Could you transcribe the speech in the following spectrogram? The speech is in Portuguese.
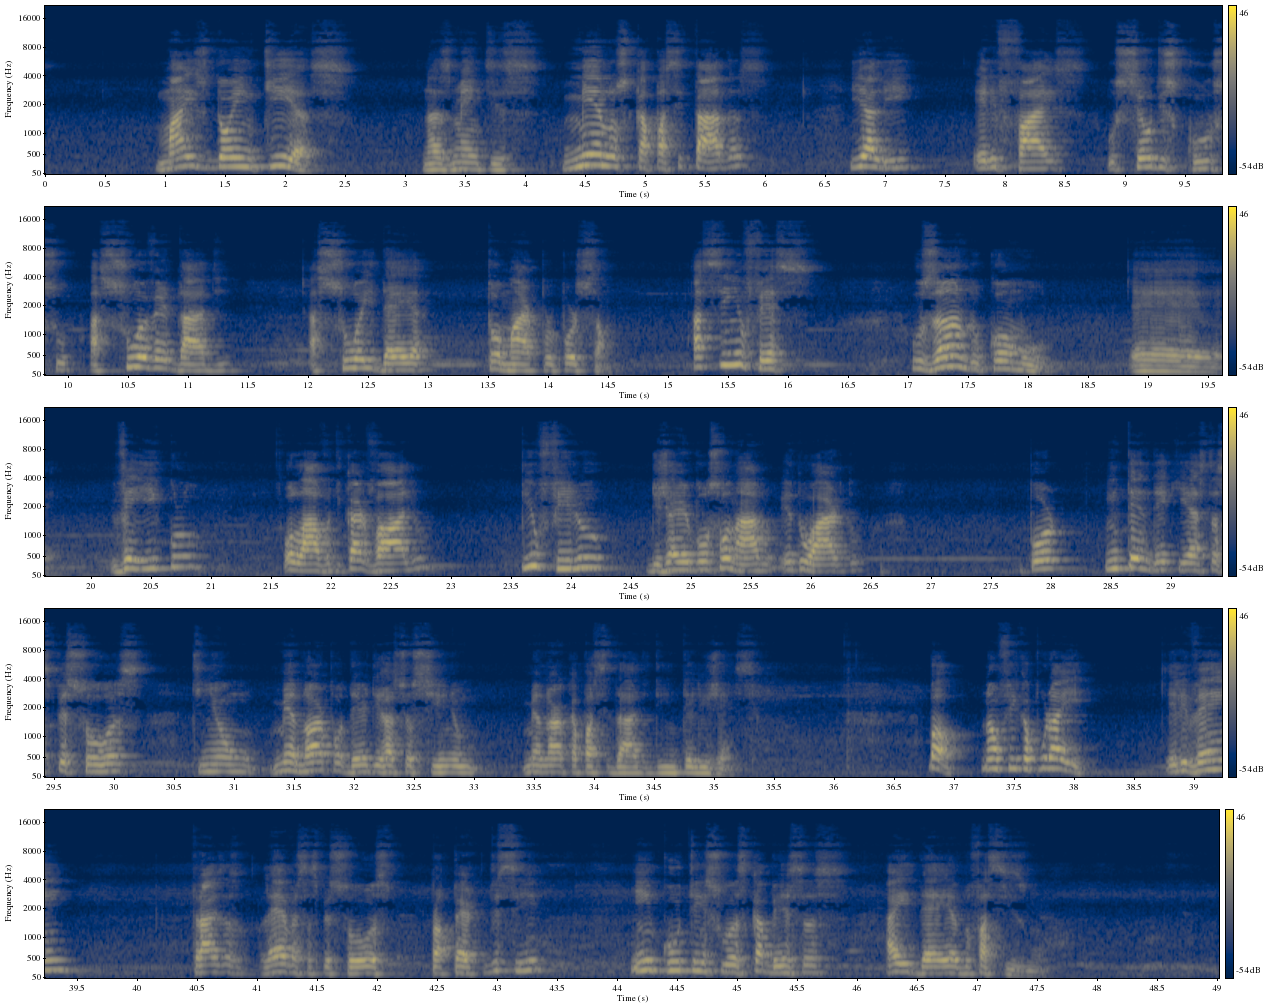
mais doentias, nas mentes menos capacitadas, e ali ele faz o seu discurso, a sua verdade, a sua ideia tomar proporção. Assim o fez, usando como é, veículo Olavo de Carvalho e o filho de Jair Bolsonaro, Eduardo, por entender que estas pessoas tinham menor poder de raciocínio, menor capacidade de inteligência. Bom, não fica por aí. Ele vem, traz, leva essas pessoas para perto de si e incute em suas cabeças a ideia do fascismo.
